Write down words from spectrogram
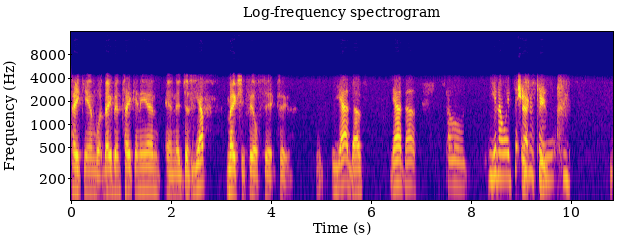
take in what they've been taking in and it just Yep. Makes you feel sick too. Yeah, it does. Yeah, it does. So, you know, it's Check interesting.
